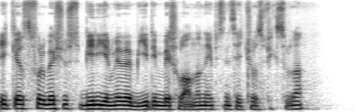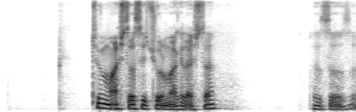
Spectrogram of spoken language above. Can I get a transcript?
İlk yarı 0.5 üst 1.20 ve 1.25 olanların hepsini seçiyoruz fixture'dan. Tüm maçları seçiyorum arkadaşlar. Hızlı hızlı.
